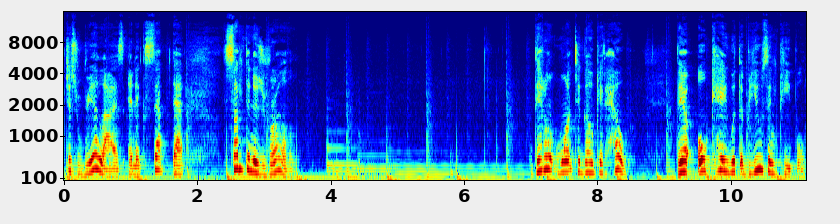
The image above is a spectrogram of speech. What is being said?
just realize and accept that something is wrong. They don't want to go get help. They're okay with abusing people.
